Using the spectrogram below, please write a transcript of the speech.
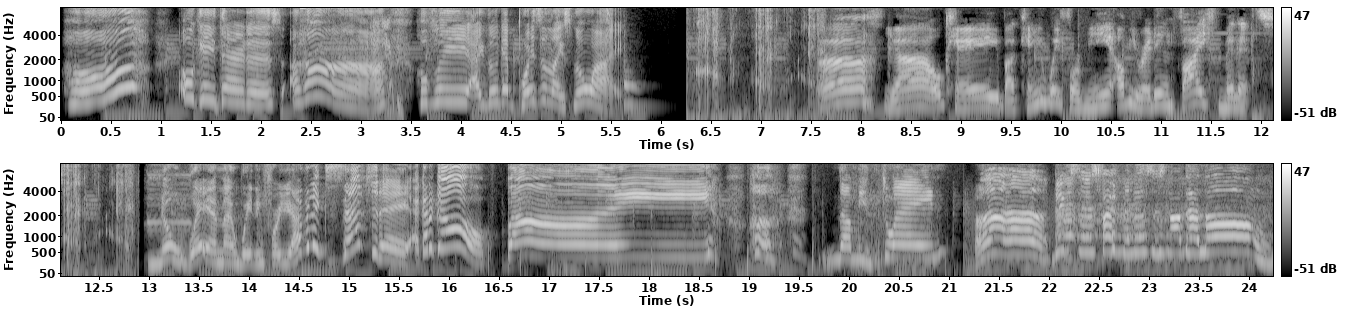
Huh? Okay, there it is. Aha! Hopefully, I don't get poisoned like Snow White. Uh, yeah, okay, but can you wait for me? I'll be ready in five minutes. No way am I waiting for you. I have an exam today. I gotta go. Bye. Huh. Not me, Dwayne. Ah, big sis, five minutes is not that long.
